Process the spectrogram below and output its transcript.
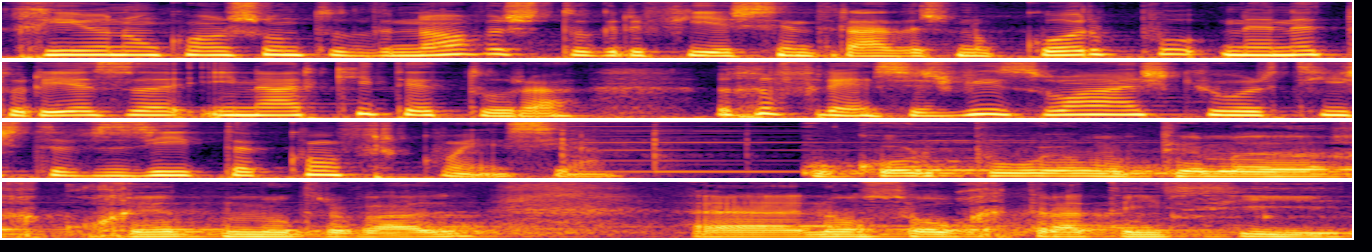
Reúne um conjunto de novas fotografias centradas no corpo, na natureza e na arquitetura, referências visuais que o artista visita com frequência. O corpo é um tema recorrente no meu trabalho, ah, não só o retrato em si,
